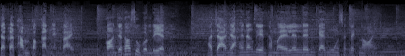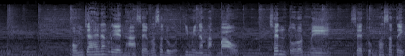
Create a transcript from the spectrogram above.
จะกระทำต่อกันอย่างไร ก่อนจะเข้าสู่บทเรียน อาจารย์อยากให้นักเรียนทำอะไรเล่นๆแก้งูสักเล็กน้อย ผมจะให้นักเรียนหาเศษวัสดุที่มีน้ำหนักเบา เช่น ตัวรถเมล์เศษถุงพลาสติก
